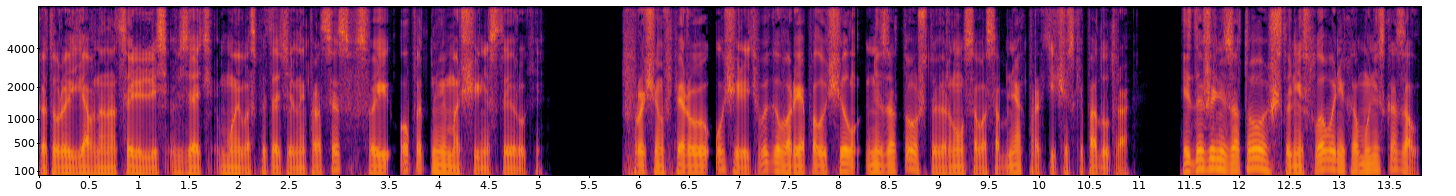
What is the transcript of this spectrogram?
которые явно нацелились взять мой воспитательный процесс в свои опытные морщинистые руки. Впрочем, в первую очередь выговор я получил не за то, что вернулся в особняк практически под утро, и даже не за то, что ни слова никому не сказал,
